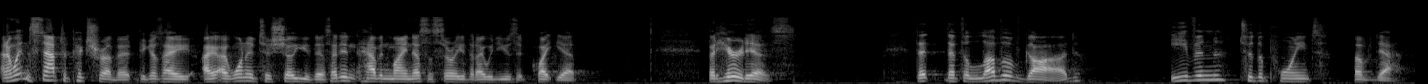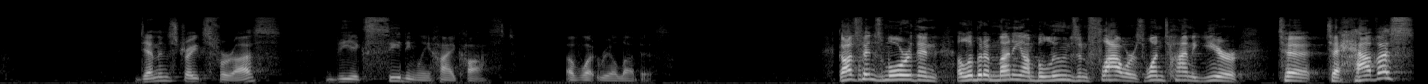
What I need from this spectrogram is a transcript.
and I went and snapped a picture of it because I, I, I wanted to show you this. I didn't have in mind necessarily that I would use it quite yet. But here it is that, that the love of God, even to the point of death, demonstrates for us the exceedingly high cost of what real love is. God spends more than a little bit of money on balloons and flowers one time a year to, to have us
